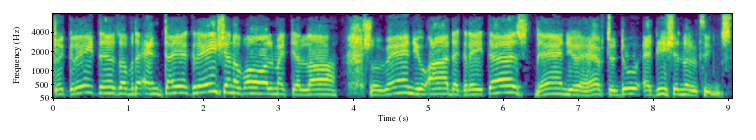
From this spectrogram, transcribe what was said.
the greatest of the entire creation of Almighty Allah. So when you are the greatest, then you have to do additional things.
